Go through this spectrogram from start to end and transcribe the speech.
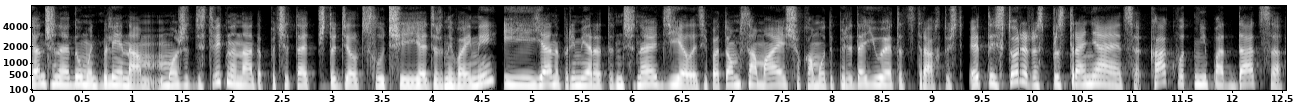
я начинаю думать, блин, а может действительно надо почитать, что делать в случае ядерной войны? И я, например, это начинаю делать, и потом сама еще кому-то передаю этот страх. То есть эта история распространяется. Как вот не поддаться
